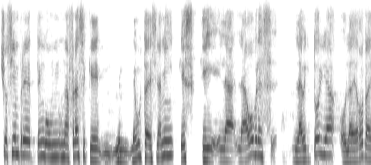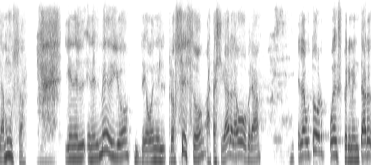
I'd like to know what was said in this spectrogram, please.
Yo siempre tengo una frase que me, gusta decir a mí, que es que la, obra es la victoria o la derrota de la musa. Y en el, en el medio o en el proceso, hasta llegar a la obra, el autor puede experimentar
